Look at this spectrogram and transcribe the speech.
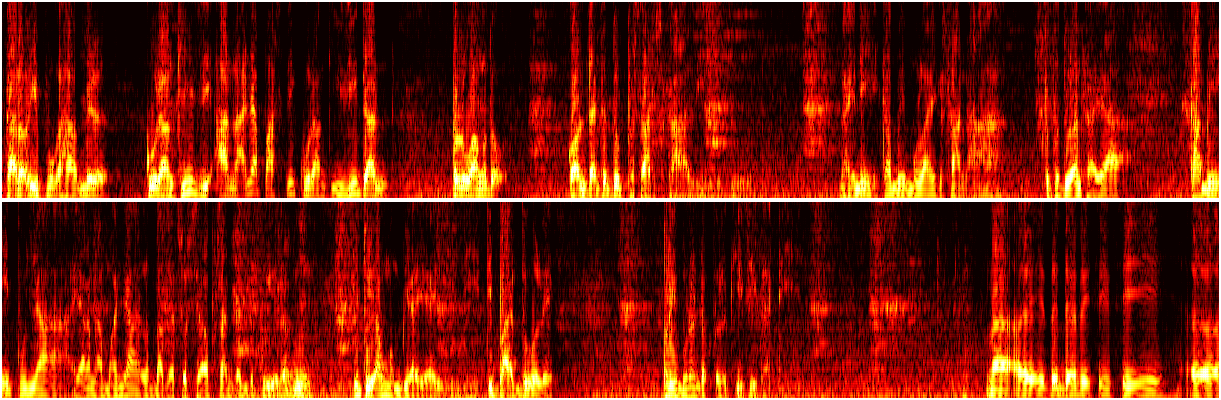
Kalau ibu hamil kurang gizi, anaknya pasti kurang gizi dan peluang untuk konten itu besar sekali gitu. Nah ini kami mulai ke sana kebetulan saya kami punya yang namanya lembaga sosial pesantren Tebu Ireng. Iya. Itu yang membiayai ini, dibantu oleh perhimpunan dokter gizi tadi. Nah, eh, itu dari sisi eh,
